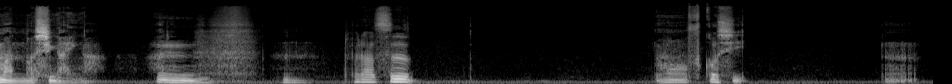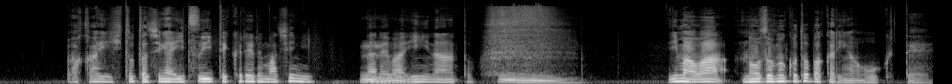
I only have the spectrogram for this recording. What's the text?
慢のしがいがうんプラスもう少し、うん若い人たちがいついてくれる街になればいいなと、うん。今は望むことばかりが多くて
